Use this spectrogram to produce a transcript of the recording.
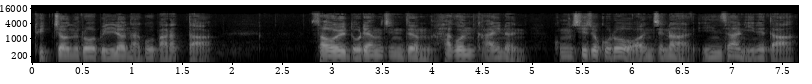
뒷전으로 밀려나고 말았다. 서울 노량진 등 학원 가인은 공시적으로 언제나 인산인해다.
